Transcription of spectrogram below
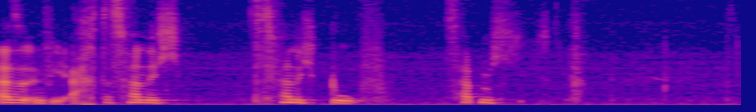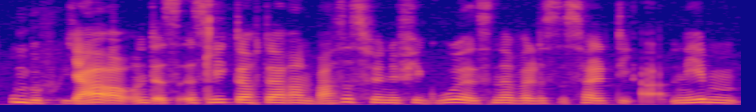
Also irgendwie, ach, das fand ich. Das fand ich doof. Das hat mich unbefriedigt. Ja, und es, es liegt auch daran, was es für eine Figur ist, ne? Weil das ist halt die neben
